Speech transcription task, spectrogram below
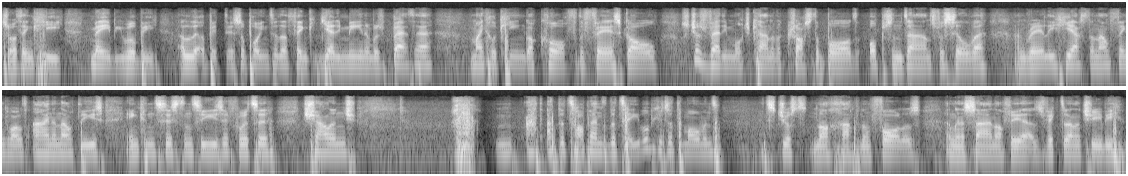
So I think he maybe will be a little bit disappointed. I think Yerry Mina was better. Michael Keane got caught for the first goal. It's just very much kind of across the board, ups and downs for Silva. And really, he has to now think about ironing out these inconsistencies if we're to challenge at, at the top end of the table because at the moment it's just not happening for us. I'm going to sign off here as Victor Anichebe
